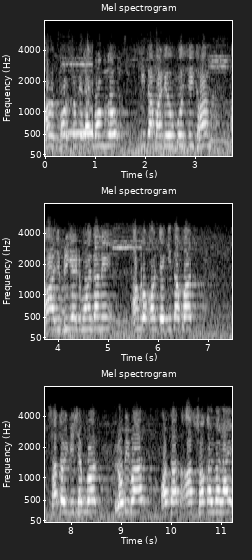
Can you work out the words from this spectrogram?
ভারতবর্ষকে দেখবঙ্গ গীতা পাঠে উপস্থিত হন। আজ ব্রিগেড ময়দানে আমরা কণ্ঠে গীতা পাঠ সাতই ডিসেম্বর, রবিবার, অর্থাৎ আজ সকালবেলায়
